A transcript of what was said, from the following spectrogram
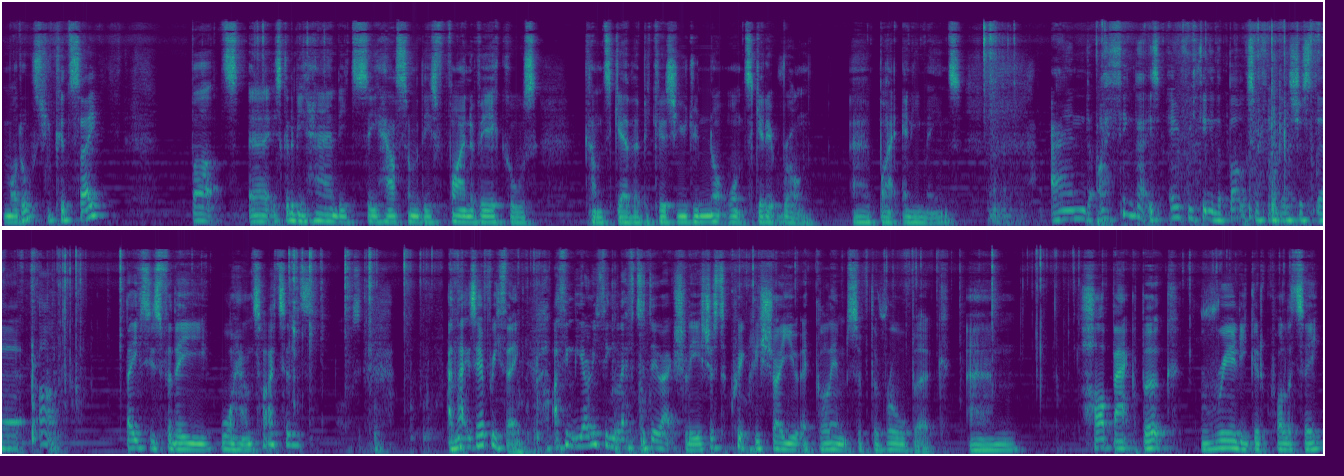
models, you could say. But uh, it's going to be handy to see how some of these finer vehicles come together because you do not want to get it wrong uh, by any means. And I think that is everything in the box. I think there's just a oh, bases for the Warhound Titans. And that is everything. I think the only thing left to do actually is just to quickly show you a glimpse of the rule book. Um, hardback book, really good quality.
